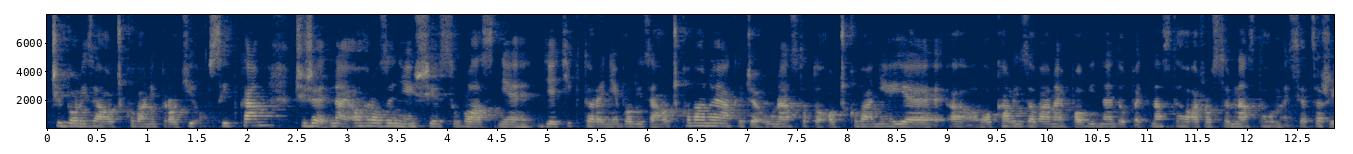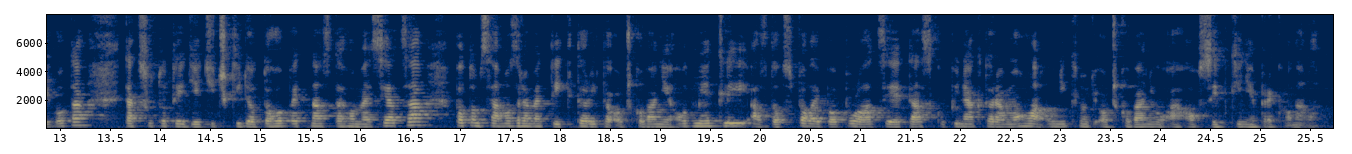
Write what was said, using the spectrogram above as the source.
či boli zaočkovaní proti osýpkam. Čiže najohrozenejšie sú vlastne deti, ktoré neboli zaočkované a keďže u nás toto očkovanie je e, lokalizované povinné do 15. až 18. mesiaca života, tak sú to tie detičky do toho 15. mesiaca. Potom samozrejme tí, ktorí to očkovanie odmietli a z dospelej populácie tá skupina, ktorá mohla uniknúť očkovaniu a osýpky neprekonala.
